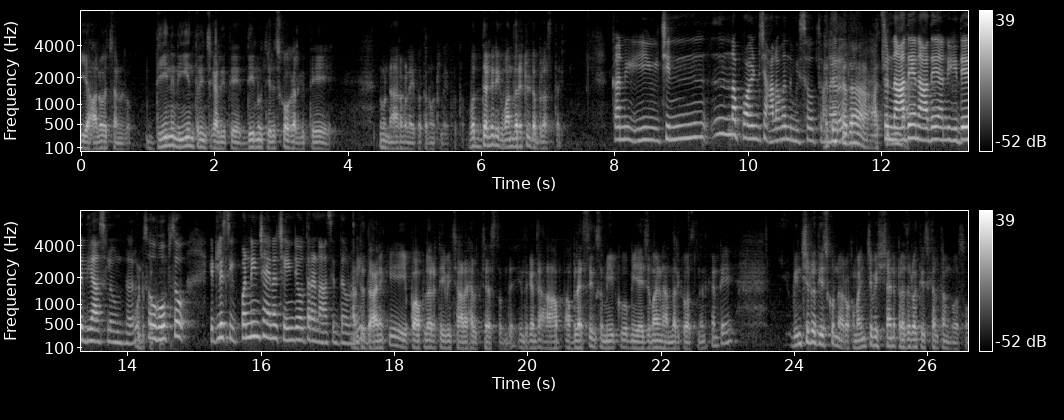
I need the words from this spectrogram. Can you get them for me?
ఈ ఆలోచనలు. దీన్ని నియంత్రించగలిగితే దీన్ని తెలుసుకోగలిగితే నువ్వు నార్మల్ అయిపోతావు నోట్లు అయిపోతావు. వద్దంటే నీకు వంద రెట్లు డబ్బులు వస్తాయి. కానీ ఈ చిన్న పాయింట్ చాలా మంది మిస్ అవుతున్నారు. సో నాదే నాదే అని ఇదే ధ్యాసలో ఉంటున్నారు. సో హోప్ సో అట్లీస్ట్ ఇప్పటి నుంచి అయినా చేంజ్ అవుతారని ఆశిద్దాం అంటే దానికి ఈ పాపులర్ టీవీ చాలా హెల్ప్ చేస్తుంది. ఎందుకంటే ఆ బ్లెస్సింగ్స్ మీకు మీ యజమాని అందరికీ వస్తుంది. ఎందుకంటే ఇనిషియేటివ్ తీసుకున్నారు. ఒక మంచి విషయాన్ని ప్రజల్లో తీసుకెళ్తాం కోసం.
